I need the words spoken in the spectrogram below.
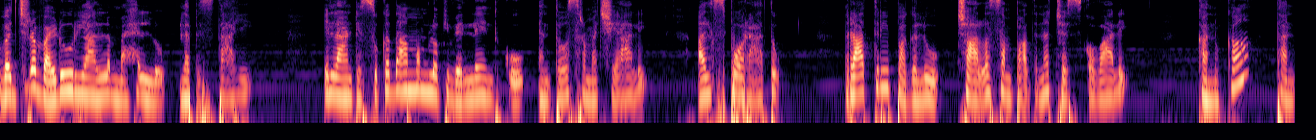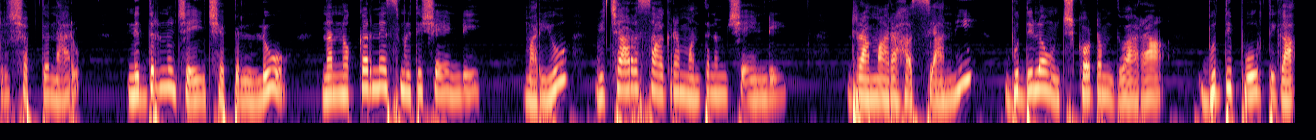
వజ్ర వైడూర్యాల మెహల్లు లభిస్తాయి. ఇలాంటి సుఖధామంలోకి వెళ్ళేందుకు ఎంతో శ్రమ చేయాలి. అలసిపోరాదు. రాత్రి పగలు చాలా సంపాదన చేసుకోవాలి. కనుక తండ్రి చెప్తున్నారు నిద్రను జయించే పిల్లలు నన్నొక్కరినే స్మృతి చేయండి మరియు విచారసాగరం మంతనం చేయండి. డ్రామా రహస్యాన్ని బుద్ధిలో ఉంచుకోవటం ద్వారా బుద్ధి పూర్తిగా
